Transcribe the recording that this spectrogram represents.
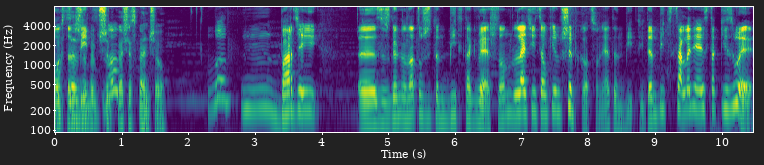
bo ten chcesz, beat, żeby szybko no, się skończył. no, mm, bardziej y, ze względu na to, że ten beat tak wiesz, no on leci całkiem szybko, co nie, ten beat. I ten beat wcale nie jest taki zły.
